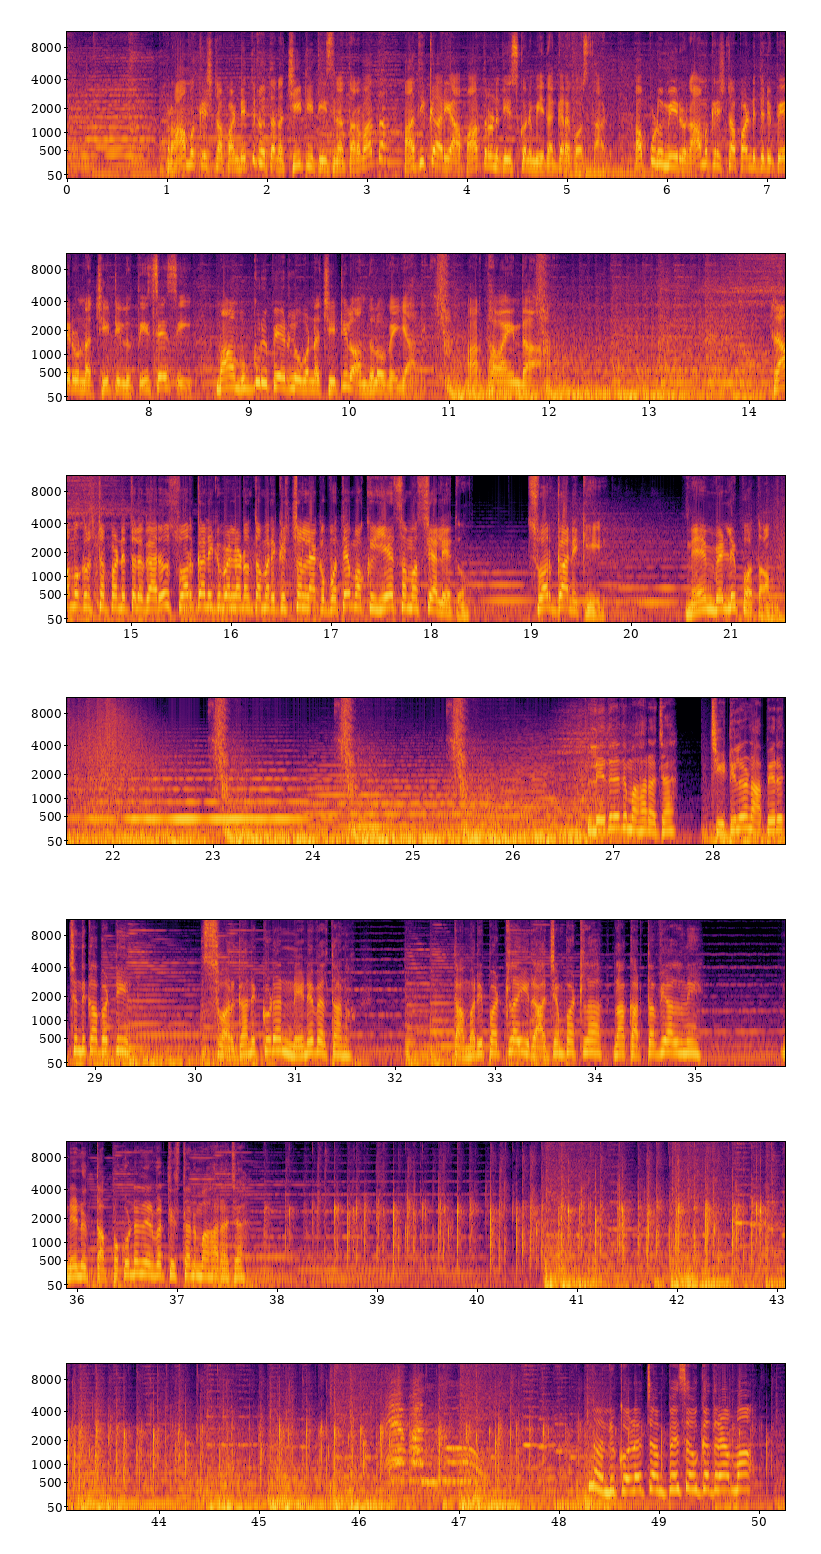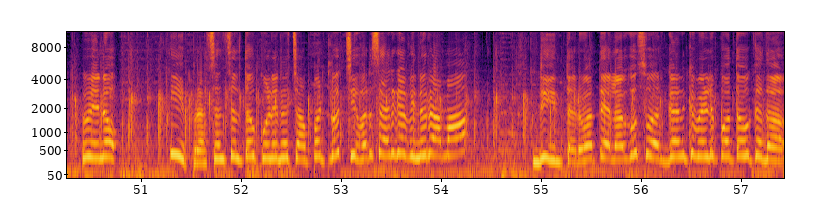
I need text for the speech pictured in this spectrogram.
రామకృష్ణ పండితుడు తన చీటీ తీసిన తర్వాత అధికారి ఆ పాత్రను తీసుకుని మీ దగ్గరకు వస్తాడు. అప్పుడు మీరు రామకృష్ణ పండితుడి పేరున్న చీటీలు తీసేసి మా ముగ్గురు పేర్లు ఉన్న చీటీలు అందులో వెయ్యాలి అర్థమైందా? రామకృష్ణ పండితులు గారు స్వర్గానికి వెళ్ళడం తమరికి ఇష్టం లేకపోతే మాకు ఏ సమస్య లేదు. స్వర్గానికి మేం వెళ్ళిపోతాం. లేదు లేదు మహారాజా చీటీలో నా పేరు వచ్చింది కాబట్టి స్వర్గానికి కూడా నేనే వెళ్తాను. తమరి పట్ల ఈ రాజ్యం పట్ల నా కర్తవ్యాలని నేను తప్పకుండా నిర్వర్తిస్తాను మహారాజా. నన్ను కూడా చంపేశావు కదా రామా విను ఈ ప్రశంసలతో కూడిన చప్పట్లు చివరిసారిగా విను రామా. దీని తర్వాత ఎలాగో స్వర్గానికి వెళ్ళిపోతావు కదా.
